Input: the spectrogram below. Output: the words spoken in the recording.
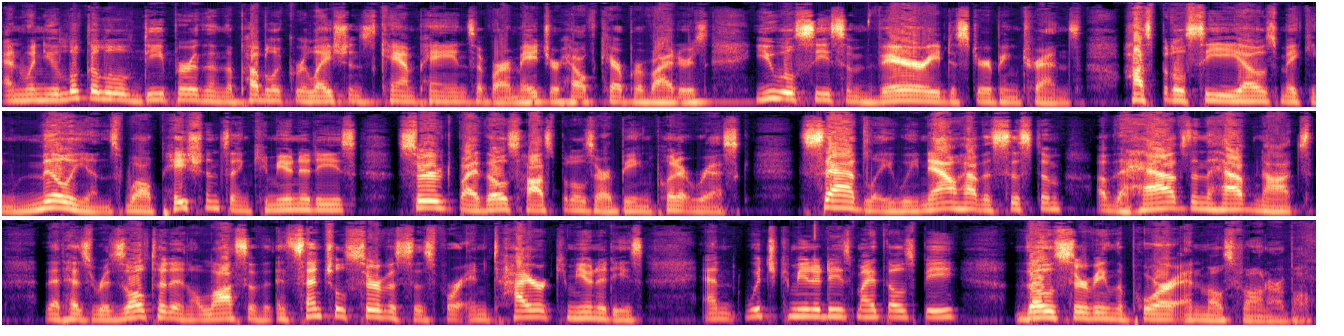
And when you look a little deeper than the public relations campaigns of our major healthcare providers, you will see some very disturbing trends. Hospital CEOs making millions while patients and communities served by those hospitals are being put at risk. Sadly, we now have a system of the haves and the have nots that has resulted in a loss of essential services for entire communities. And which communities might those be? Those serving the poor and most vulnerable,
